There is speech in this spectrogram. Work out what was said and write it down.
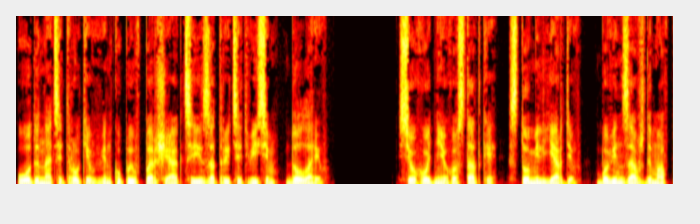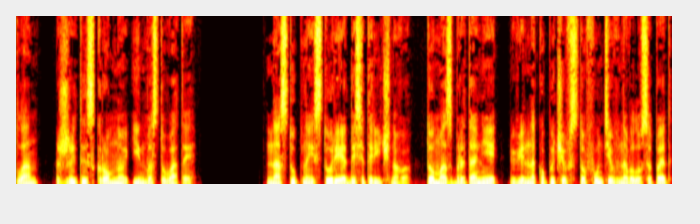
У 11 років він купив перші акції за 38 доларів. Сьогодні його статки 100 мільярдів, бо він завжди мав план жити скромно і інвестувати. Наступна історія десятирічного Тома з Британії він накопичив 100 фунтів на велосипед,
